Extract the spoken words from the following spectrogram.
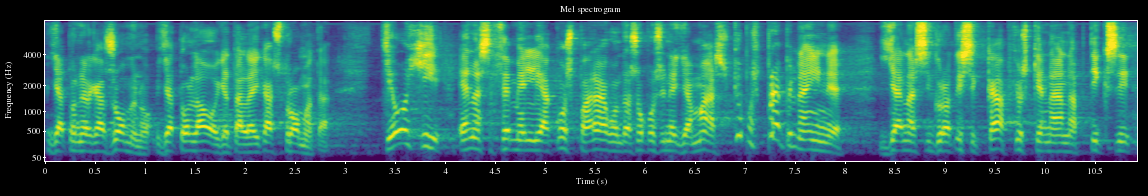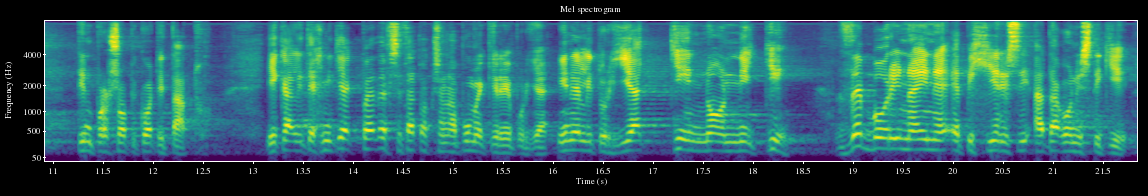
για τον εργαζόμενο, για το λαό, για τα λαϊκά στρώματα και όχι ένας θεμελιακός παράγοντας όπως είναι για μας και όπως πρέπει να είναι για να συγκροτήσει κάποιος και να αναπτύξει την προσωπικότητά του. Η καλλιτεχνική εκπαίδευση, θα το ξαναπούμε κύριε Υπουργέ, είναι λειτουργία κοινωνική. Δεν μπορεί να είναι επιχείρηση ανταγωνιστική.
